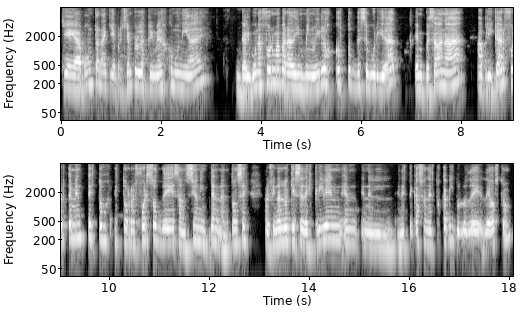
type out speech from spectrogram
que apuntan a que, por ejemplo, las primeras comunidades, de alguna forma para disminuir los costos de seguridad, empezaban a aplicar fuertemente estos, estos refuerzos de sanción interna. Entonces, al final lo que se describe en, en, el, en este caso, en estos capítulos de, de Ostrom,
